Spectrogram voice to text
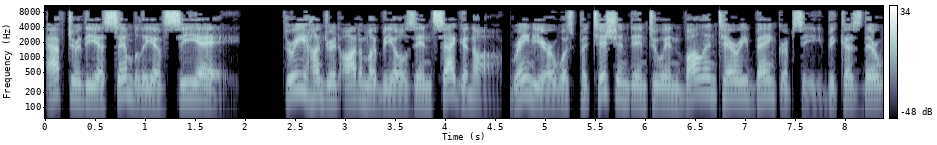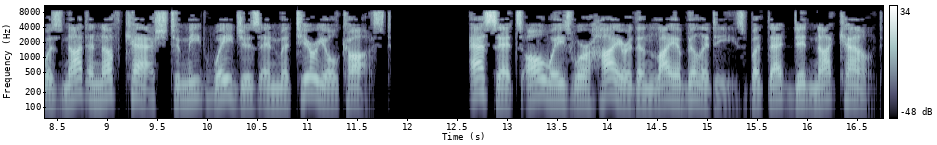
After the assembly of ca. 300 automobiles in Saginaw, Rainier was petitioned into involuntary bankruptcy because there was not enough cash to meet wages and material cost. Assets always were higher than liabilities but that did not count.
